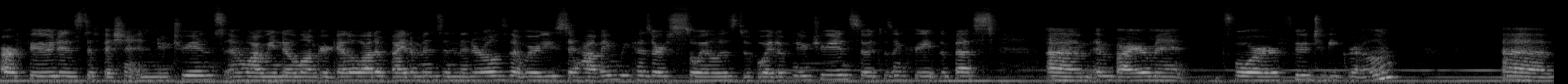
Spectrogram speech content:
our food is deficient in nutrients and why we no longer get a lot of vitamins and minerals that we're used to having because our soil is devoid of nutrients, so it doesn't create the best um, environment for food to be grown. Um,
